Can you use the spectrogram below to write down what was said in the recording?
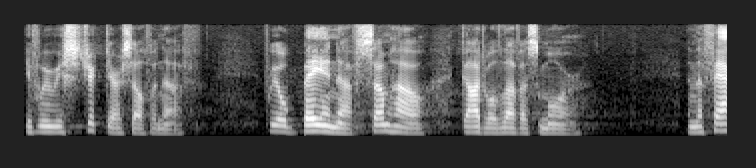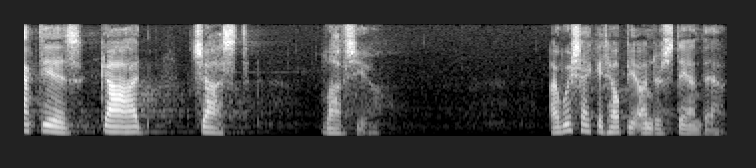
if we restrict ourselves enough, if we obey enough, somehow God will love us more. And the fact is, God just loves you. I wish I could help you understand that.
